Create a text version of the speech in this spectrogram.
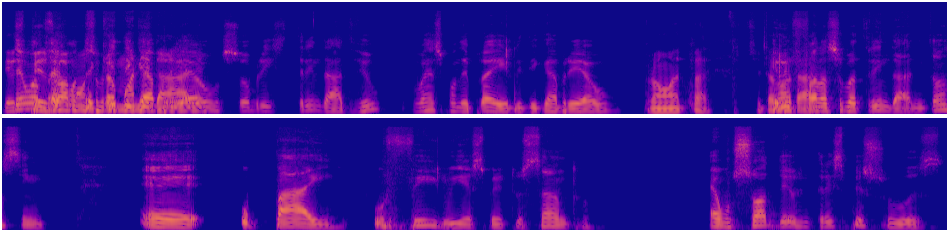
Deus tem uma pesou a mão pergunta sobre a humanidade. Gabriel sobre Trindade, viu? Vou responder para ele, de Gabriel Pronto, tá à ele vontade. fala sobre a Trindade. Então, assim, é, o Pai, o Filho e o Espírito Santo é um só Deus em três pessoas.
